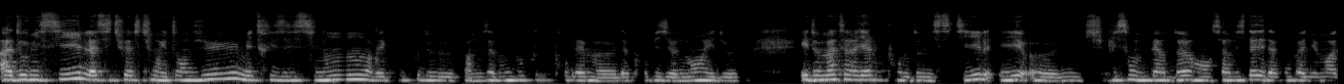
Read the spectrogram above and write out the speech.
à domicile, la situation est tendue, maîtrisée sinon, avec beaucoup de, enfin, nous avons eu beaucoup de problèmes euh, d'approvisionnement et de, et de matériel pour le domicile et euh, nous subissons une perte d'heures en service d'aide et d'accompagnement à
